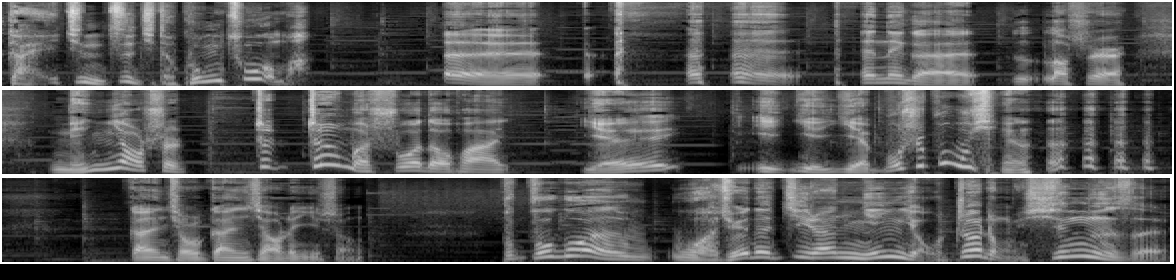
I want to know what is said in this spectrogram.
改进自己的工作嘛。呃，那个老师，您要是……这这么说的话，也也也也不是不行。甘球干笑了一声，不不过，我觉得既然您有这种心思，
